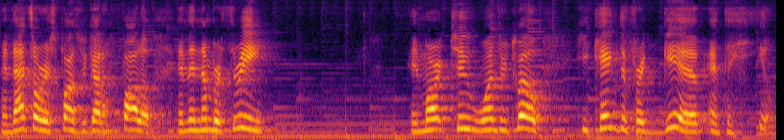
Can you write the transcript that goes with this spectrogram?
And that's our response. We got to follow. And then number three, in Mark 2 1 through 12, he came to forgive and to heal.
